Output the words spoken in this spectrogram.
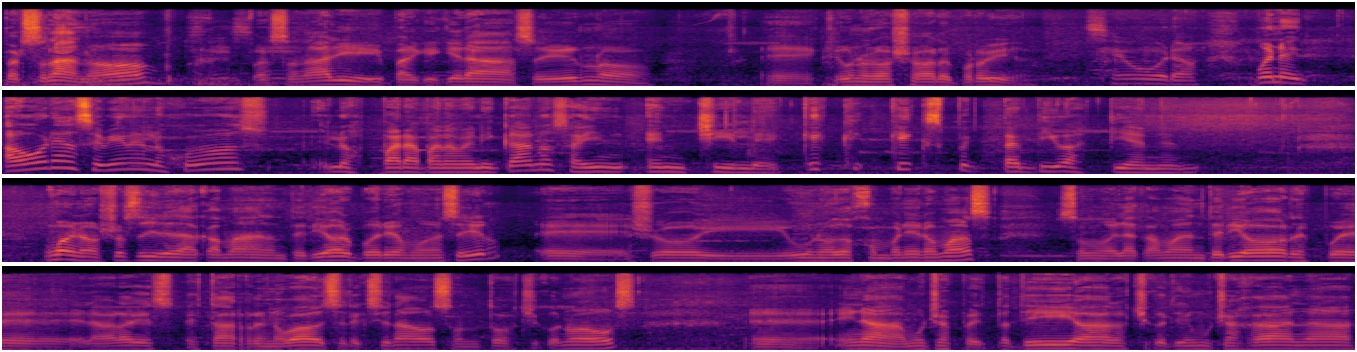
personal, ¿no? Personal y para el que quiera seguirnos, eh, que uno lo va a llevar de por vida. Seguro. Bueno, ahora se vienen los Juegos, los Parapanamericanos ahí en Chile. ¿Qué, expectativas tienen? Bueno, yo soy de la camada anterior, podríamos decir. Eh, yo y uno o dos compañeros más somos de la camada anterior. Después, la verdad que está renovado y seleccionado, son todos chicos nuevos. Eh, y nada, mucha expectativa, los chicos tienen muchas ganas.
